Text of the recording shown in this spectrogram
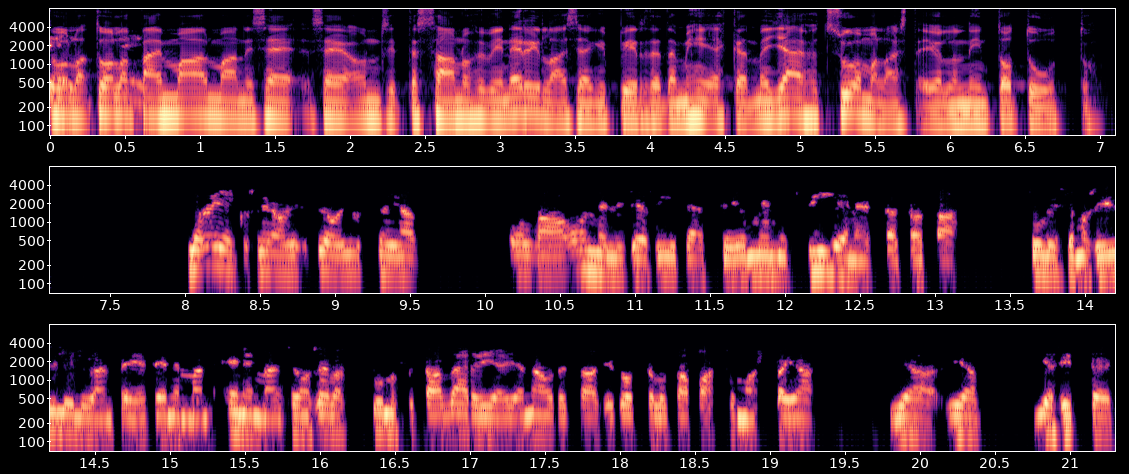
tuolla, tuolla päin maailmaa, niin se, se on sitten saanut hyvin erilaisiakin piirteitä, mihin ehkä me jäyhöt suomalaiset ei olla niin totuuttu. No ei, kun se on, se on just se, ja ollaan onnellisia siitä, että se ei ole mennyt siihen, että tota, tuli semmoisia ylilyöntejä, että enemmän, enemmän se on sellaista, tunnustetaan väriä ja nautitaan siitä ottelutapahtumasta ja, ja, ja, ja sitten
